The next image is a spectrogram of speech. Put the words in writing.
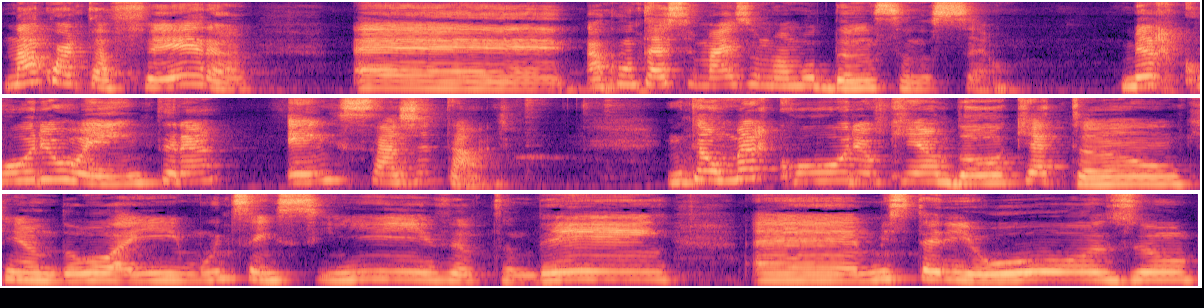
Na quarta-feira, é, acontece mais uma mudança no céu. Mercúrio entra em Sagitário. Então, Mercúrio, que andou quietão, que andou aí muito sensível também, é, misterioso,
